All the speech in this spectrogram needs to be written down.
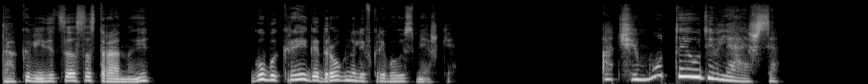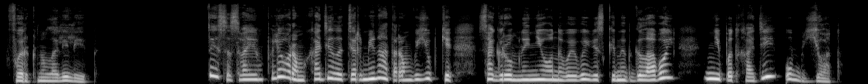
Так видится со стороны. Губы Крейга дрогнули в кривой усмешке. «А чему ты удивляешься?» — фыркнула Лилит. «Ты со своим флёром ходила терминатором в юбке с огромной неоновой вывеской над головой «Не подходи, убьет».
